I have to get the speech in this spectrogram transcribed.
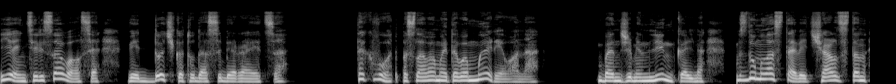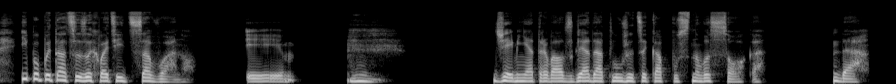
Я интересовался, ведь дочка туда собирается. Так вот, по словам этого Мэриона, Бенджамин Линкольн вздумал оставить Чарльстон и попытаться захватить Саванну. И... Джейми не отрывал взгляда от лужицы капустного сока. Да,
